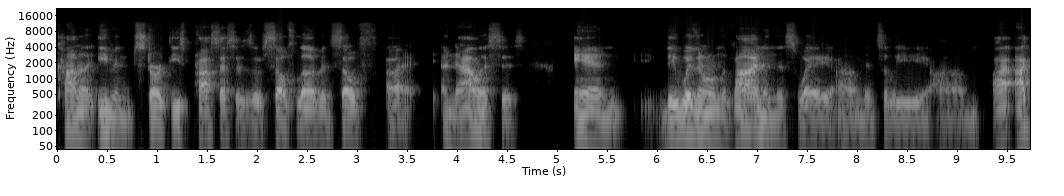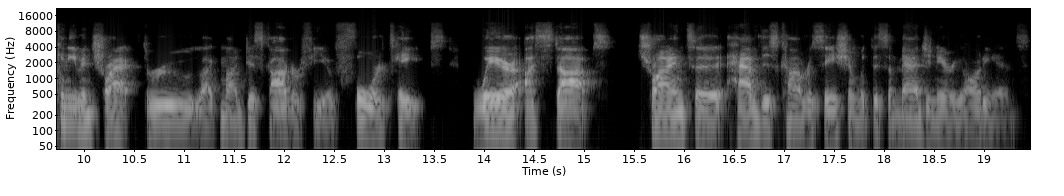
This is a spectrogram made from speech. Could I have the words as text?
kind of even start these processes of self love and self uh, analysis. And they wither on the vine in this way um, mentally. Um, I, I can even track through like my discography of four tapes where I stopped trying to have this conversation with this imaginary audience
